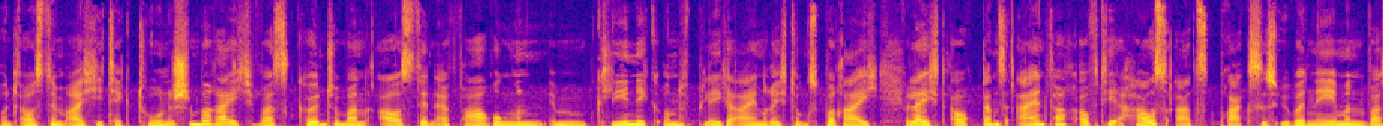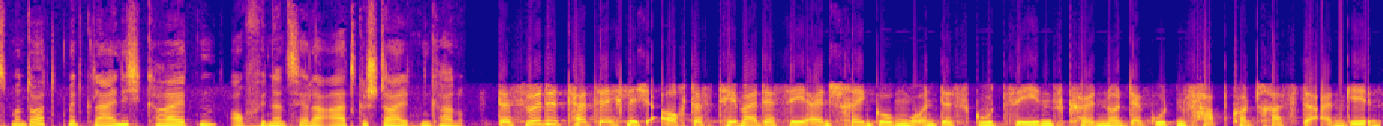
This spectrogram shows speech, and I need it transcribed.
Und aus dem architektonischen Bereich, was könnte man aus den Erfahrungen im Klinik- und Pflegeeinrichtungsbereich vielleicht auch ganz einfach auf die Hausarztpraxis übernehmen, was man dort mit Kleinigkeiten auch finanzieller Art gestalten kann? Das würde tatsächlich auch das Thema der Seheinschränkungen und des Gutsehens können und der guten Farbkontraste angehen.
